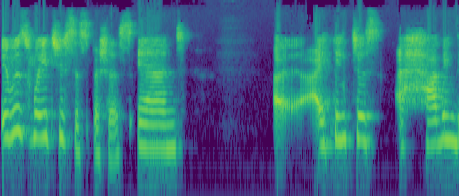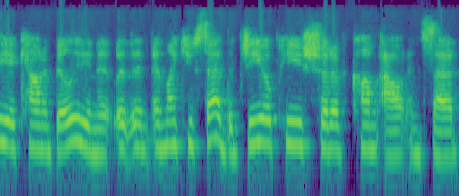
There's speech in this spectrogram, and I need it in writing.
it was way too suspicious and I, I think just having the accountability in it and, and like you said the GOP should have come out and said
